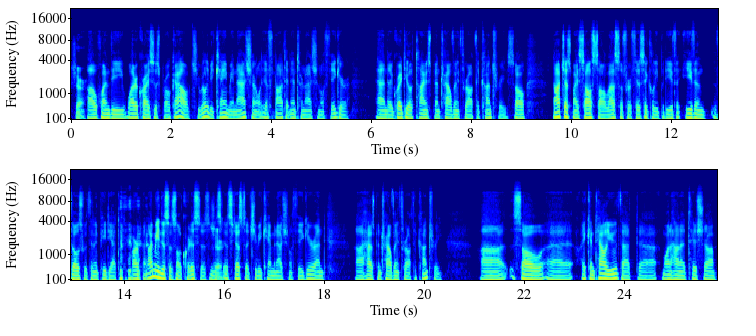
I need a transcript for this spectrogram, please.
sure. Uh, when the water crisis broke out, she really became a national, if not an international figure, and a great deal of time spent traveling throughout the country. So not just myself saw less of her physically, but even even those within the pediatric department. I mean, this is no criticism. Sure. It's, it's, just that she became a national figure and uh, has been traveling throughout the country. Uh, so uh, I can tell you that uh, Mona Hanna Attisha,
